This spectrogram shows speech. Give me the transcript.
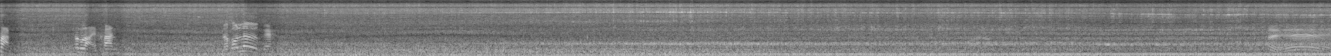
สัตว์ตั้งหลายคัน แล้วเขาเลิกไง เออ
